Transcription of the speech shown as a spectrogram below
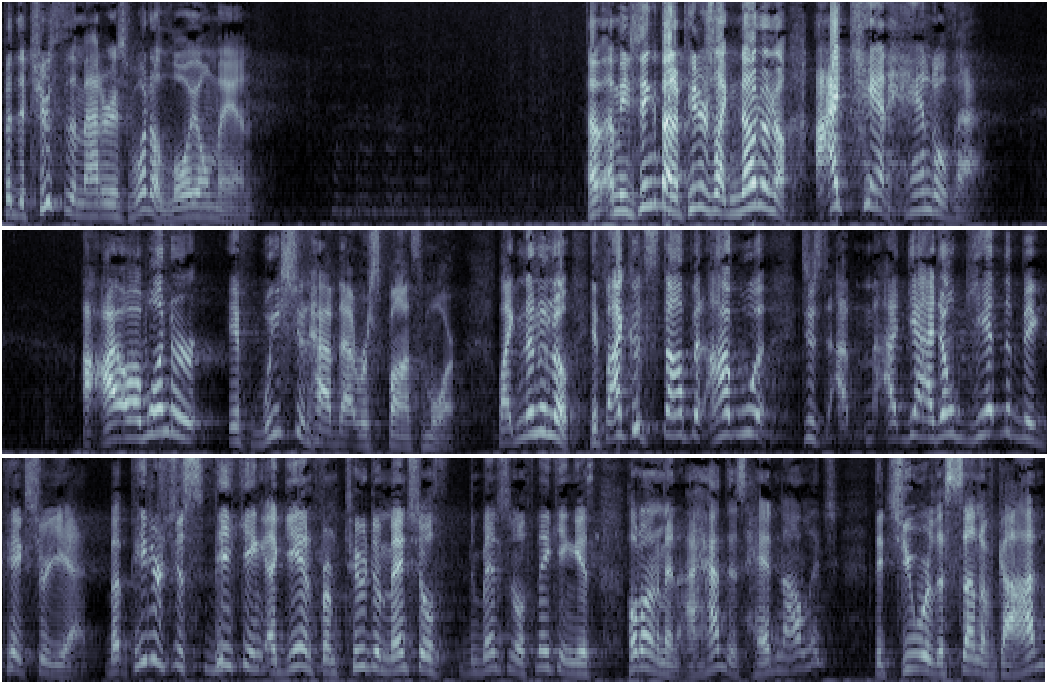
But the truth of the matter is, what a loyal man. I mean, think about it. Peter's like, no, no, no, I can't handle that. I, I wonder if we should have that response more. Like, no, no, no. If I could stop it, I would. Just, I, I, yeah, I don't get the big picture yet. But Peter's just speaking again from two dimensional dimensional thinking. Is hold on a minute. I had this head knowledge that you were the Son of God,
